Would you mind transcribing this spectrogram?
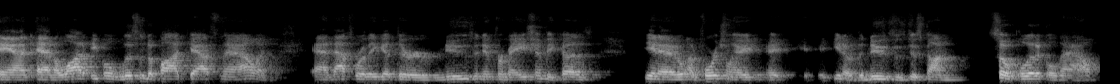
and and a lot of people listen to podcasts now, and and that's where they get their news and information because you know unfortunately you know the news has just gone so political now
